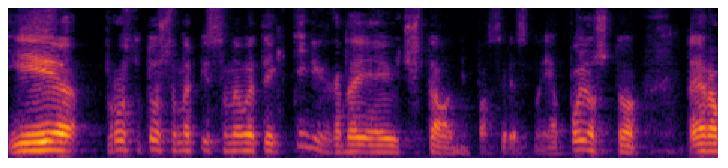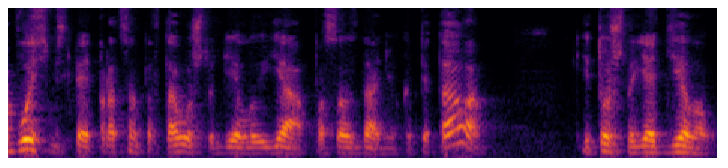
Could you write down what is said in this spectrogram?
И просто то, что написано в этой книге, когда я ее читал непосредственно, я понял, что, наверное, 85% того, что делаю я по созданию капитала, и то, что я делал,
